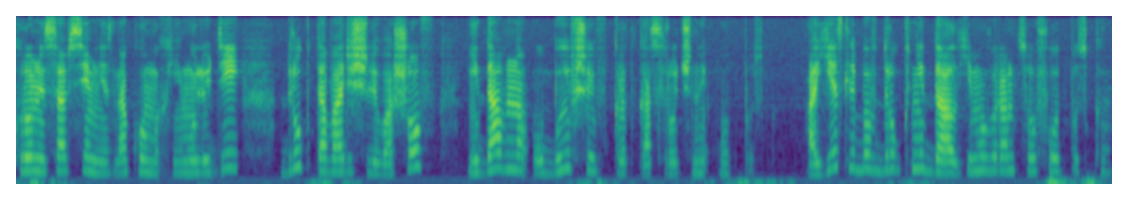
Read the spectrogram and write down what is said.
Кроме совсем незнакомых ему людей, друг товарищ Левашов, недавно убывший в краткосрочный отпуск. А если бы вдруг не дал ему Воронцов отпуска?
